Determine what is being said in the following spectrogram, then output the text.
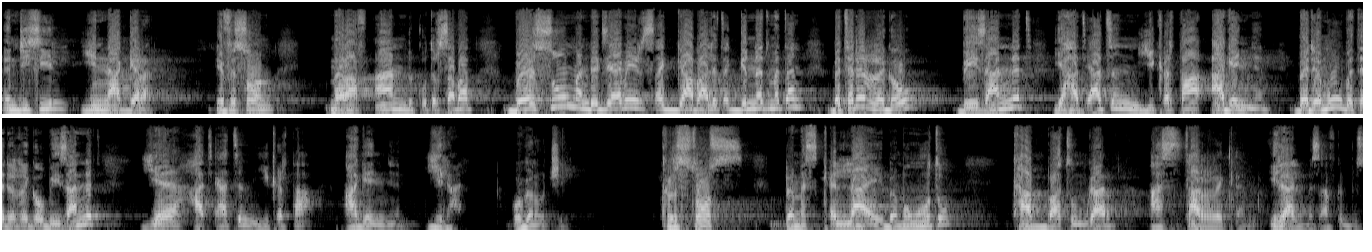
እንዲህ ሲል ይናገራል። ኤፌሶን ምዕራፍ 1 ቁጥር 7 በእርሱም እንደ እግዚአብሔር ጸጋ ባለጠግነት መጠን በተደረገው ቤዛነት የኃጢአትን ይቅርታ አገኘን። በደሙ በተደረገው ቤዛነት የኃጢአትን ይቅርታ አገኘን ይላል። ወገኖቼ ክርስቶስ በመስቀል ላይ በመሞቱ ከአባቱም ጋር አስታረቀን ይላል መጽሐፍ ቅዱስ።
